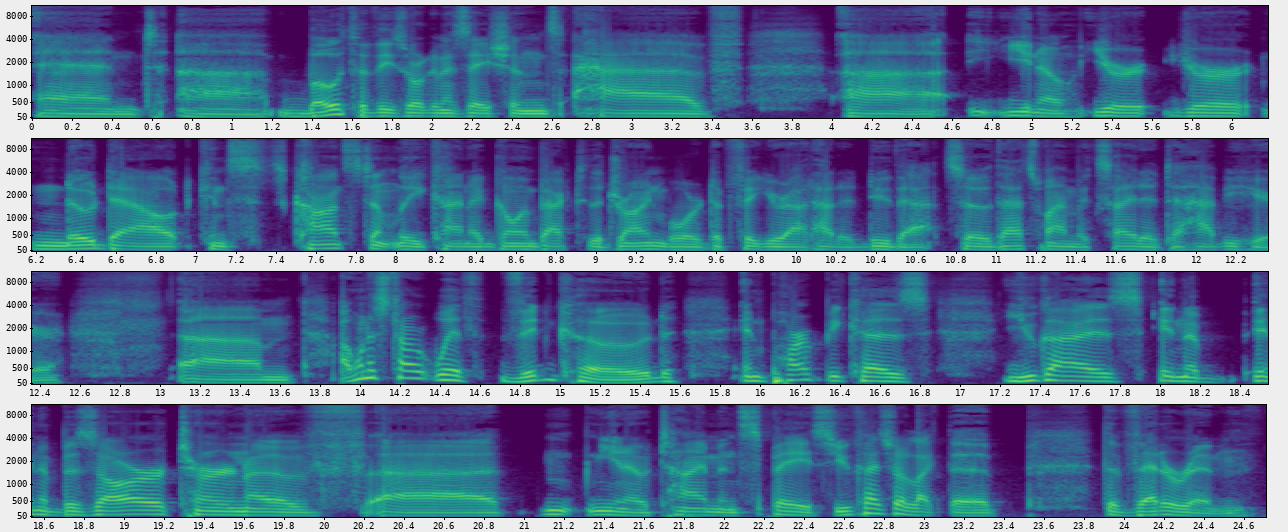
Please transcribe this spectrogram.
And uh, both of these organizations have, uh, you know, you're you're no doubt cons- constantly kind of going back to the drawing board to figure out how to do that. So that's why I'm excited to have you here. Um, I want to start with VidCode in part because you guys, in a in a bizarre turn of uh, you know time and space, you guys are like the the veteran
